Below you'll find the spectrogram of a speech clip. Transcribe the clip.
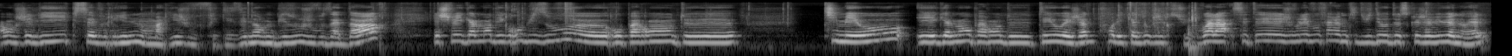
Angélique, Séverine, mon mari, je vous fais des énormes bisous, je vous adore. Et je fais également des gros bisous euh, aux parents de Timéo et également aux parents de Théo et Jade pour les cadeaux que j'ai reçus. Voilà, c'était, je voulais vous faire une petite vidéo de ce que j'avais eu à Noël.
